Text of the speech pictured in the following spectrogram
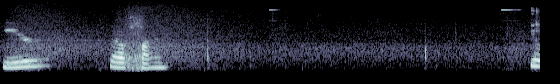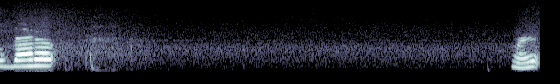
here. That's fine. That up. Right.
